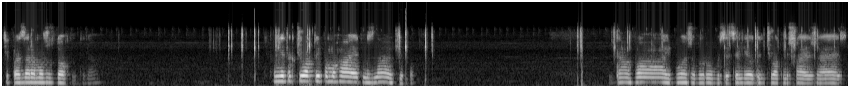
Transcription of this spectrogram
Типа я зараз можу здохнути, да? Типа мені так чувак той допомагає, як не знаю, типа. Давай, боже, вирубуйся, це мені один чувак мішає, жесть.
